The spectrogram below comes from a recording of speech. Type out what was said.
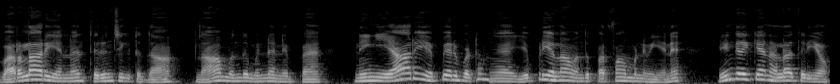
வரலாறு என்னன்னு தெரிஞ்சுக்கிட்டு தான் நான் வந்து முன்ன நிற்பேன் நீங்கள் யார்? எப்பேற்பட்டவங்க எப்படியெல்லாம் வந்து பர்ஃபார்ம் பண்ணுவீங்கன்னு எங்களுக்கே நல்லா தெரியும்.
